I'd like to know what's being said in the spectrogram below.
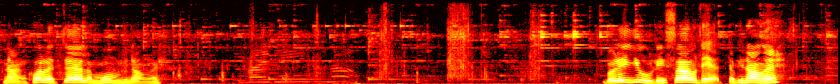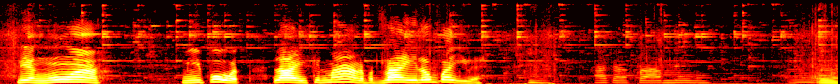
พี่นั่งคนละแจ้ละมุมพี่น้องเลยบ่ได้อยู่ได้เศร้าแดดจ้ะพี่น้องเลยเลี้ยงงัวมีปูบัดไล่ขึ้นมาแล้วบัดไล่ลงไปอีกเลยห้ากับสามโมงอืม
